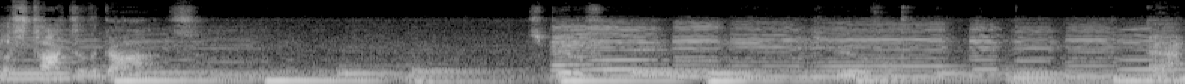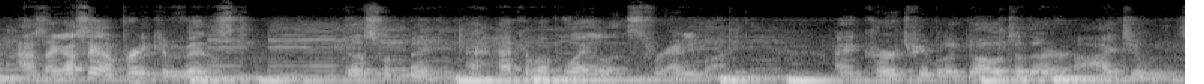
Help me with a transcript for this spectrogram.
Let's talk to the gods. It's beautiful. It's beautiful. And as I gotta say, I'm pretty convinced this would make a heck of a playlist for anybody. I encourage people to go to their iTunes.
